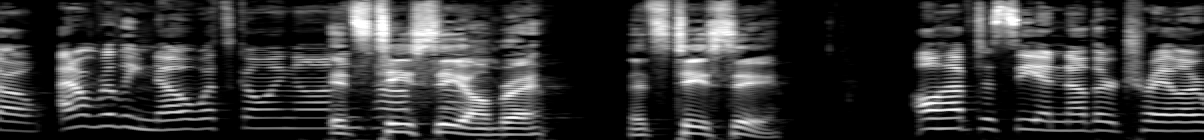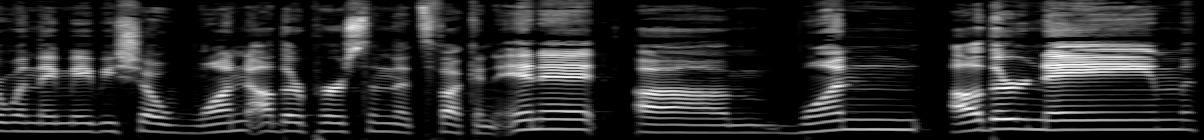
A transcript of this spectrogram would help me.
So I don't really know what's going on. It's TC, hombre. It's TC. I'll have to see another trailer when they maybe show one other person that's fucking in it, um, one other name.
